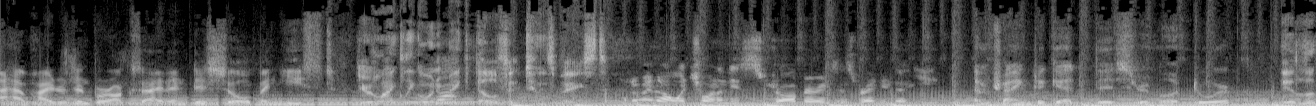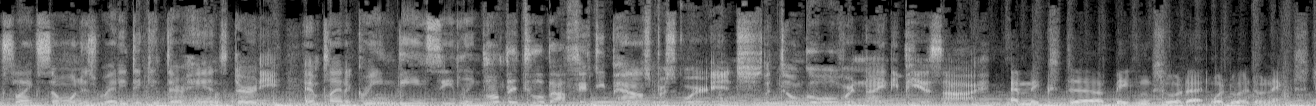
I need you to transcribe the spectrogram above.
I have hydrogen peroxide and dish soap and yeast. You're likely going to make elephant toothpaste. How do I know which one of these strawberries is ready to eat? I'm trying to get this remote to work. It looks like someone is ready to get their hands dirty and plant a green bean seedling. Pump it to about 50 pounds per square inch, but don't go over 90 psi. I mixed uh, baking soda. What do I do next?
